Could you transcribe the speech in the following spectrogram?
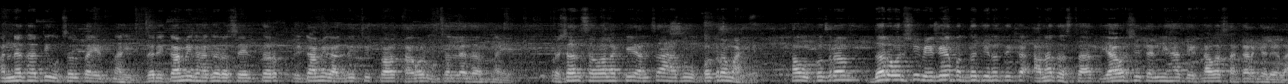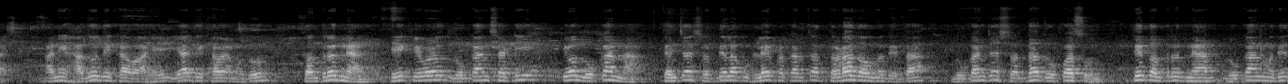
अन्यथा ती उचलता येत नाही. जर रिकामी घागर असेल तर रिकामी घागरीची कावड उचलल्या जात नाही. प्रशांत सवालाखे यांचा हा जो उपक्रम आहे हा उपक्रम दरवर्षी वेगळ्या पद्धतीनं ते आणत असतात. यावर्षी त्यांनी हा देखावा साकार केलेला आहे. आणि हा जो देखावा आहे या देखाव्यामधून तंत्रज्ञान हे केवळ लोकांसाठी किंवा लोकांना त्यांच्या श्रद्धेला कुठल्याही प्रकारचा तडा जाऊ न देता लोकांच्या श्रद्धा जोपासून ते तंत्रज्ञान लोकांमध्ये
